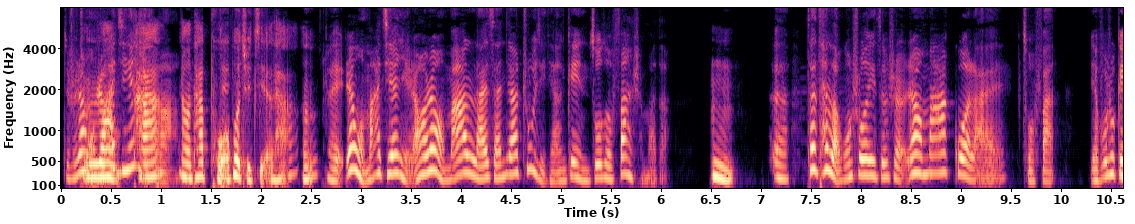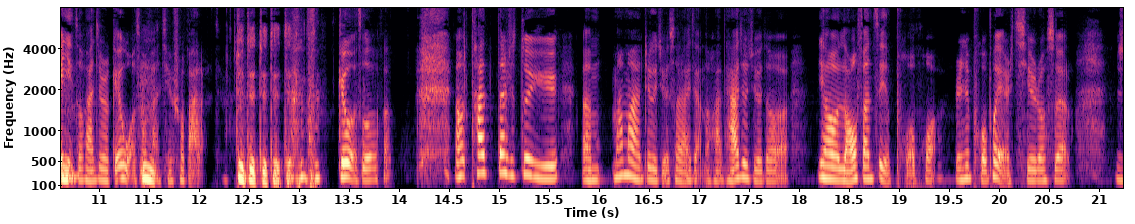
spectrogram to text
就是让我妈接你嘛，让她婆婆去接她，嗯对，让我妈接你，然后让我妈来咱家住几天，给你做做饭什么的。嗯呃，但她老公说的意思就是让妈过来做饭，也不是说给你嗯做饭，就是给我做嗯饭。其实说白了，就是对对对对对，给我做的饭。然后她，但是对于嗯、呃妈妈这个角色来讲的话，她就觉得要劳烦自己的婆婆，人家婆婆也是七十多岁了，就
